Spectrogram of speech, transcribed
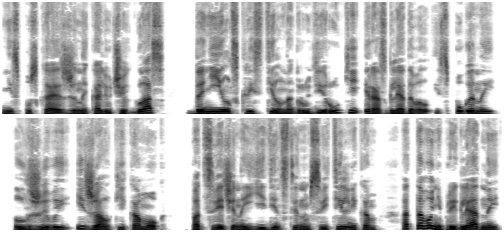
Не спуская с жены колючих глаз, Даниил скрестил на груди руки и разглядывал испуганный, лживый и жалкий комок, подсвеченный единственным светильником, оттого неприглядный,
